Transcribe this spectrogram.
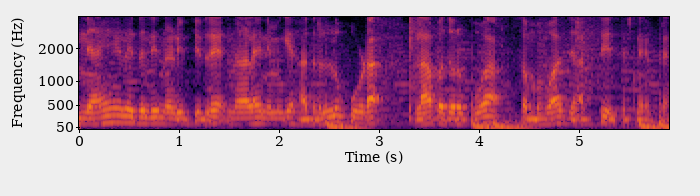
ನ್ಯಾಯಾಲಯದಲ್ಲಿ ನಡೆಯುತ್ತಿದ್ರೆ ನಾಳೆ ನಿಮಗೆ ಅದರಲ್ಲೂ ಕೂಡ ಲಾಭ ದೊರಕುವ ಸಂಭವ ಜಾಸ್ತಿ ಇದೆ ಸ್ನೇಹಿತರೆ.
